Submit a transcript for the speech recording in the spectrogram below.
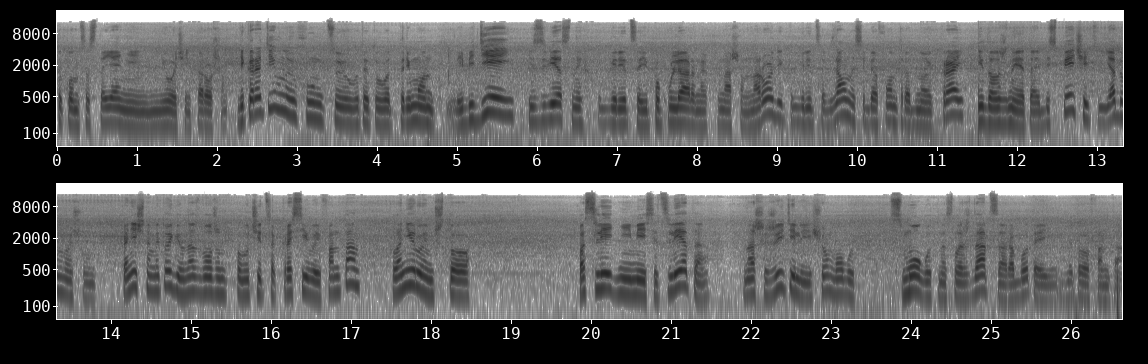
таком состоянии не очень хорошем. Декоративную функцию, вот эту вот ремонт лебедей, известных, как говорится, и популярных в нашем народе, как говорится, взял на себя фонд «Родной край». Они должны это обеспечить. Я думаю, что В конечном итоге у нас должен получиться красивый фонтан. Планируем, что последний месяц лета наши жители еще могут, смогут наслаждаться работой этого фонтана.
